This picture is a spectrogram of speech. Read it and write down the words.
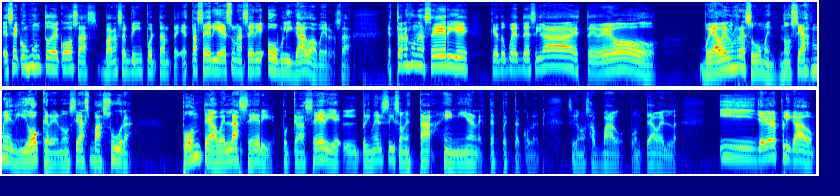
ese conjunto de cosas van a ser bien importantes. Esta serie es una serie obligado a ver. O sea, esto no es una serie que tú puedes decir, ah, este veo, voy a ver un resumen. No seas mediocre, no seas basura. Ponte a ver la serie, porque la serie, el primer season está genial, está espectacular. Así que no seas vago, ponte a verla. Y yo, yo lo he explicado,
